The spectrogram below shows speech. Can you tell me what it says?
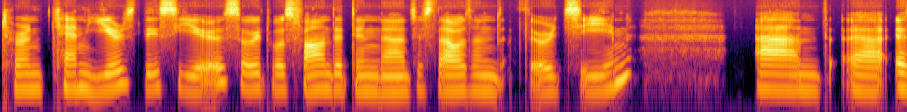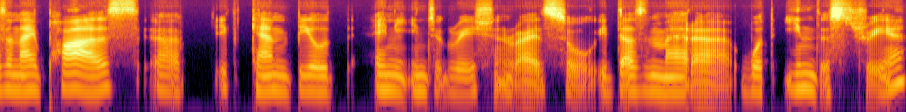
turned 10 years this year. So it was founded in uh, 2013. And uh, as an iPaaS, uh, it can build any integration, right? So it doesn't matter what industry.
